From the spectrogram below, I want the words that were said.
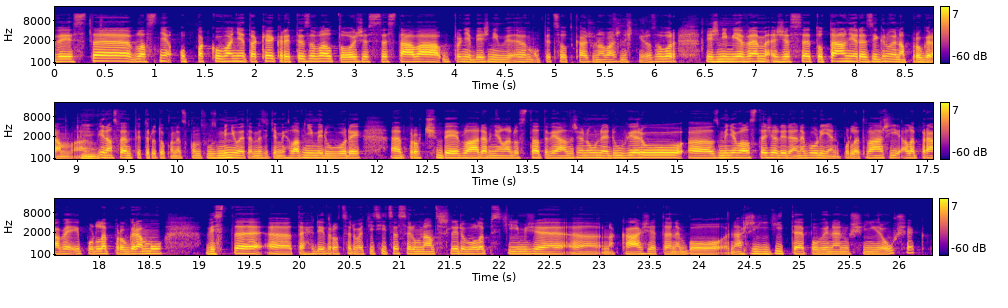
Vy jste vlastně opakovaně také kritizoval to, že se stává úplně běžným jevem, opět se odkážu na váš dnešní rozhovor, běžným jevem, že se totálně rezignuje na program. Hmm. I na svém Twitteru to konec konců zmiňujete mezi těmi hlavními důvody, eh, proč by vláda měla dostat vyjádřenou nedůvěru. Eh, zmiňoval jste, že lidé nevolí jen podle tváří, ale právě i podle programu. Vy jste tehdy v roce 2017 šli do voleb s tím, že nakážete nebo nařídíte povinné nošení roušek?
